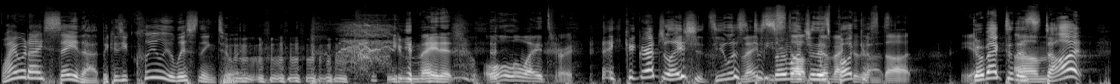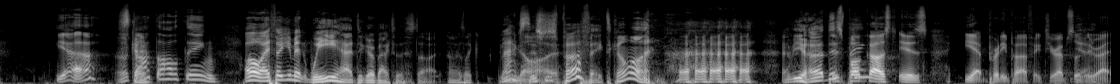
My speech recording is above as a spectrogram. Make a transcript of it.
why would I say that? Because you're clearly listening to it. You've made it all the way through. hey, congratulations! You listened Maybe to so stop, much of this go back to the podcast. start. Yeah. Go back to the Um, start. Yeah, start the whole thing. Oh, I thought you meant we had to go back to the start. I was like, Max, this No. is perfect. Come on. Have you heard this, This thing? podcast is yeah pretty perfect. You're absolutely right.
